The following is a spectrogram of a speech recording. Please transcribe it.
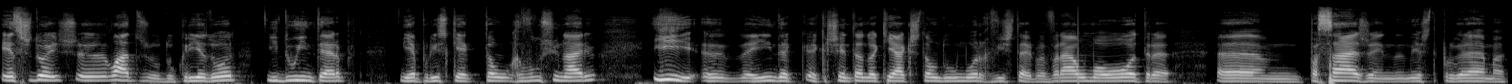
esses dois uh, lados, o do criador e do intérprete, e é por isso que é tão revolucionário. E uh, ainda acrescentando aqui à questão do humor revisteiro, haverá uma ou outra uh, passagem neste programa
